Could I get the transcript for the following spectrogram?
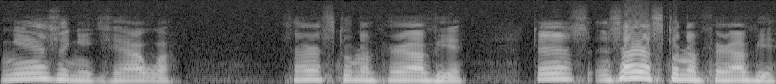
Nie, że nie działa. Zaraz to naprawię. Teraz, zaraz to naprawię.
